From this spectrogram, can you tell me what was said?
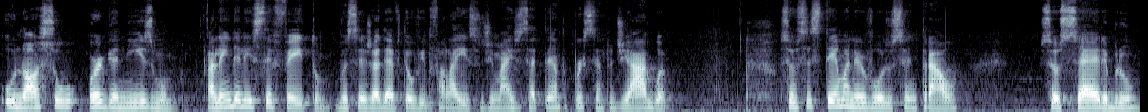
o nosso organismo, além dele ser feito, você já deve ter ouvido falar isso, de mais de 70% de água, o seu sistema nervoso central, seu cérebro,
